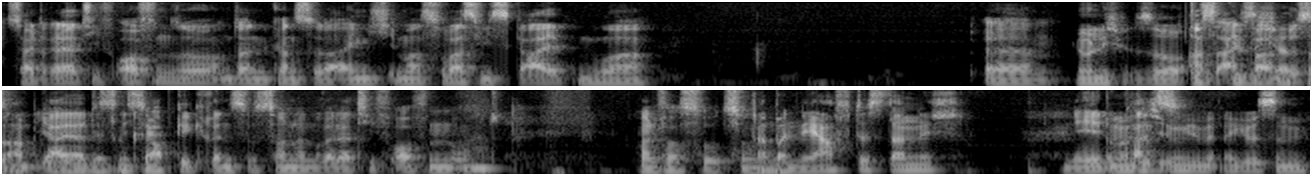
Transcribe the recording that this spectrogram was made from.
ist halt relativ offen so und dann kannst du da eigentlich immer sowas wie Skype, nur ähm, Nur nicht so das einfach ein bisschen, so ja, ja, das abgeregelt, nicht so okay. abgegrenzt ist, sondern relativ offen und einfach so zum. Aber nervt es dann nicht, nee, du kannst, irgendwie mit einer gewissen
